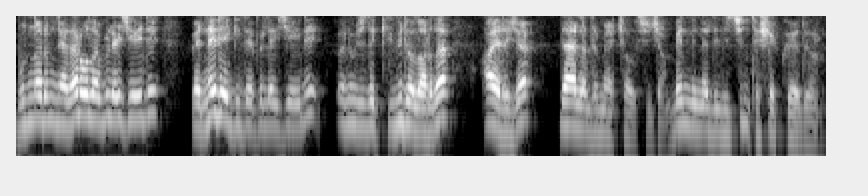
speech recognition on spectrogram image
Bunların neler olabileceğini ve nereye gidebileceğini önümüzdeki videolarda ayrıca değerlendirmeye çalışacağım. Beni dinlediğiniz için teşekkür ediyorum.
